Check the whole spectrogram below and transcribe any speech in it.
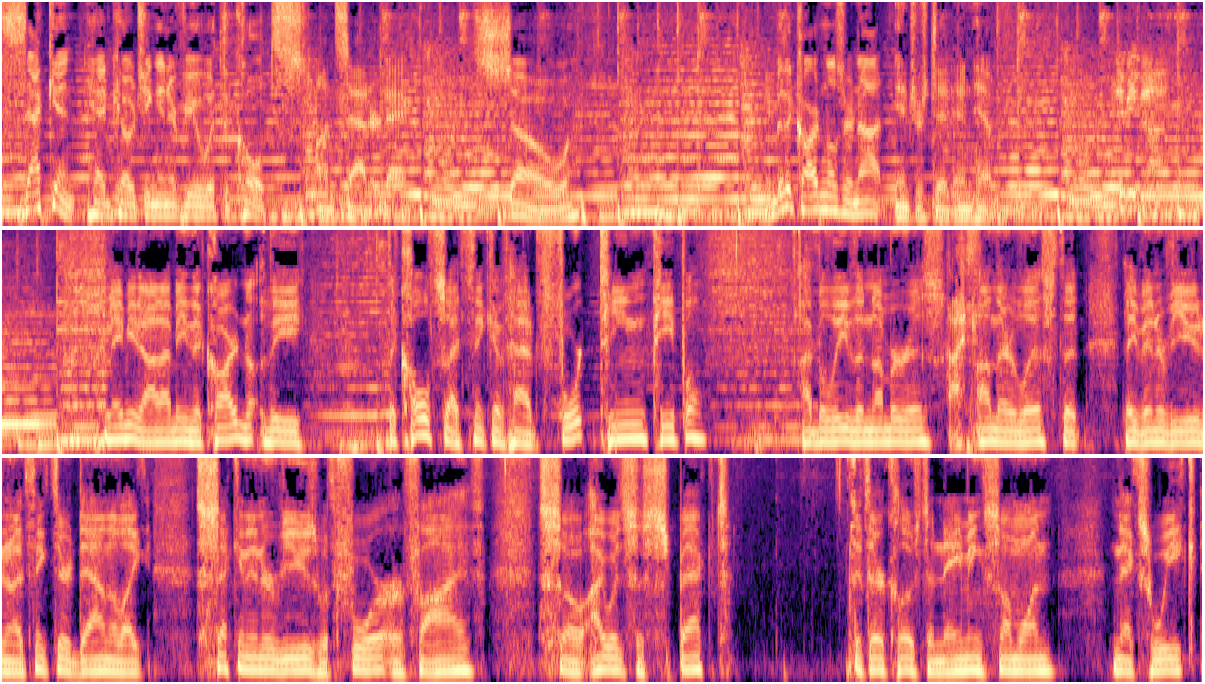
second head coaching interview with the Colts on Saturday. So maybe the Cardinals are not interested in him. Maybe not. Maybe not. I mean, the Cardinal the the Colts, I think, have had 14 people I believe the number is on their list that they've interviewed, and I think they're down to like second interviews with four or five. So I would suspect that they're close to naming someone next week.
